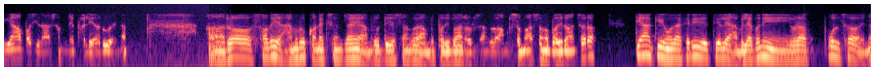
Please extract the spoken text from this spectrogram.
यहाँ बसिरहेछौँ नेपालीहरू होइन र सधैँ हाम्रो कनेक्सन चाहिँ हाम्रो देशसँग हाम्रो परिवारहरूसँग हाम्रो समाजसँग भइरहन्छ र त्यहाँ के हुँदाखेरि त्यसले हामीलाई पनि एउटा पोल छ होइन।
